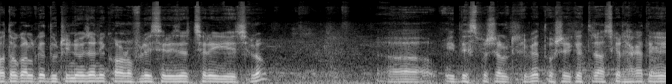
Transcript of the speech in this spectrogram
গতকালকে দুটি নৌযানই কর্ণফুলি সিরিজের ছেড়ে গিয়েছিল। ঈদ স্পেশাল ট্রিপে তো সেই ক্ষেত্রে আজকে ঢাকা থেকে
